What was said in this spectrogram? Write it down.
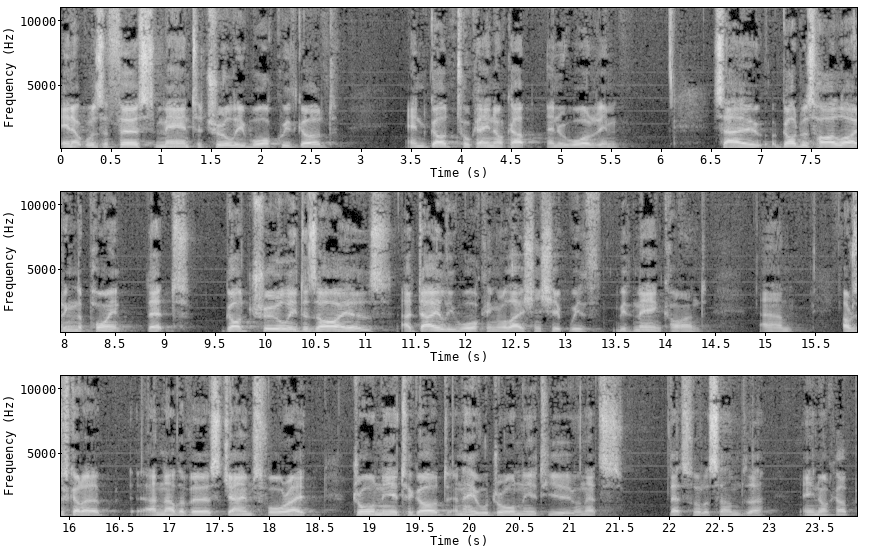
Enoch was the first man to truly walk with God, and God took Enoch up and rewarded him. So God was highlighting the point that God truly desires a daily walking relationship with, with mankind. Um, I've just got a, another verse, James 4 8. Draw near to God, and he will draw near to you. And that's, that sort of sums uh, Enoch up.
